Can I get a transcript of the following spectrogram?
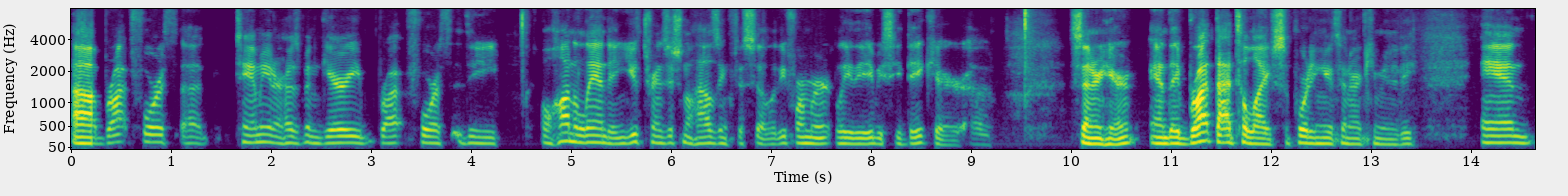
uh, brought forth uh, Tammy and her husband Gary brought forth the Ohana Landing Youth Transitional Housing Facility, formerly the ABC Daycare uh, Center here. And they brought that to life, supporting youth in our community. And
